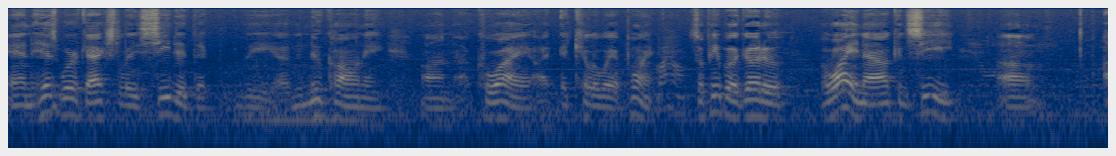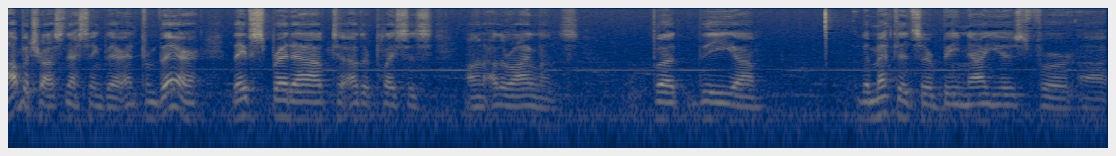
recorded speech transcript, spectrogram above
And his work actually seeded the, the, uh, the new colony on uh, Kauai at, Kilauea Point. Wow. So people that go to Hawaii now can see um, albatross nesting there. And from there, they've spread out to other places on other islands. But the um, the methods are being now used for uh,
